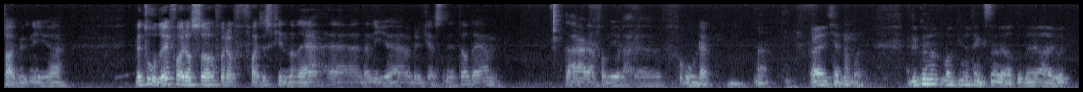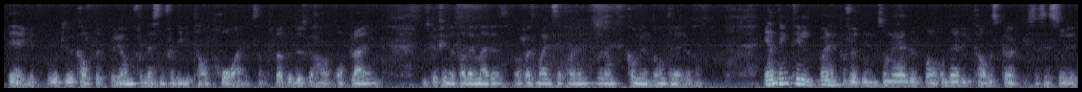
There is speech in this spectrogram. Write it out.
ta i bruk nye metoder for, også, for å faktisk finne det, eh, det nye ditt. Og det, der er det for mye å lære for vår del. Det er kjempebra. Kunne, man kunne tenke seg det at det er jo et eget Man kunne kalt det et program for nesten for digitalt HR. For at du skal ha opplæring, du skal finne ut av hvem er det, hva slags mindset har den, hvordan kommer den til å håndtere det sånn. En ting til bare helt på slutten som jeg lurer på, og det er digitale spøkelseshistorier.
